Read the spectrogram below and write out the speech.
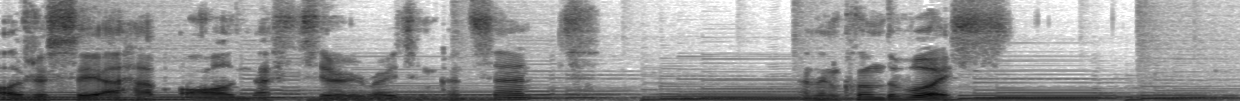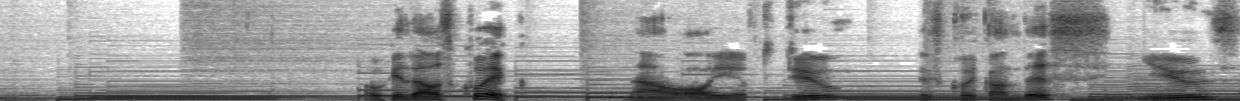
I'll just say I have all necessary rights and consent. And then clone the voice. Okay, that was quick. Now all you have to do is click on this, use,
